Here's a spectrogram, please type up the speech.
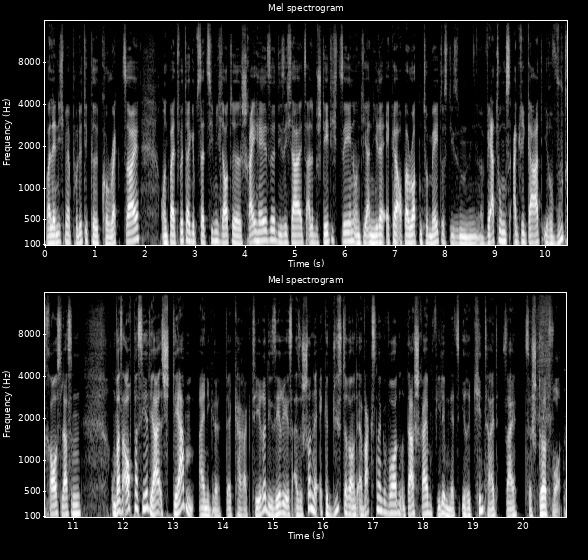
weil er nicht mehr political correct sei. Und bei Twitter gibt es da ziemlich laute Schreihälse, die sich da jetzt alle bestätigt sehen und die an jeder Ecke, auch bei Rotten Tomatoes, diesem Wertungsaggregat, ihre Wut rauslassen. Und was auch passiert, ja, es sterben einige der Charaktere. Die Serie ist also schon eine Ecke düsterer und erwachsener geworden und da schreiben viele im Netz, ihre Kindheit sei zerstört worden.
